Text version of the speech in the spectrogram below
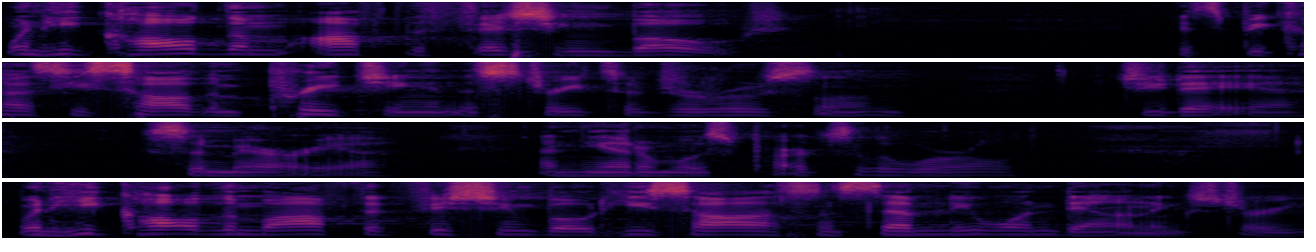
When He called them off the fishing boat, it's because He saw them preaching in the streets of Jerusalem, Judea, Samaria, and the uttermost parts of the world. When he called them off the fishing boat, he saw us in 71 Downing Street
